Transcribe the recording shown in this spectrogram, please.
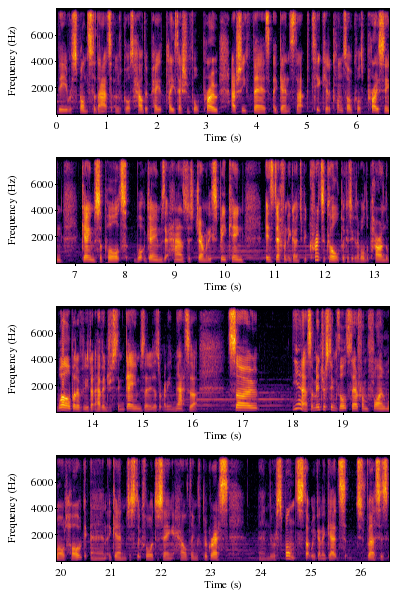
the response to that, and of course how the PlayStation 4 Pro actually fares against that particular console. Of course, pricing, game support, what games it has, just generally speaking, is definitely going to be critical because you can have all the power in the world, but if you don't have interesting games, then it doesn't really matter. So, yeah, some interesting thoughts there from Flying Wild Hog, and again, just look forward to seeing how things progress and the response that we're going to get versus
